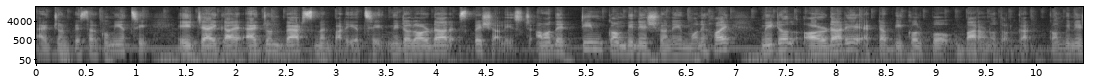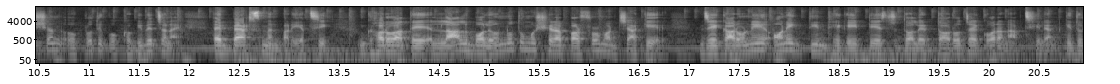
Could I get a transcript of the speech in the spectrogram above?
একজন পেসার কমিয়েছি। এই জায়গায় একজন ব্যাটসম্যান বাড়িয়েছি মিডল অর্ডার স্পেশালিস্ট আমাদের টিম কম্বিনেশনে মনে হয় মিডল অর্ডারে একটা বিকল্প বাড়ানো দরকার কম্বিনেশন ও প্রতিপক্ষ বিবেচনায়। তাই ব্যাটসম্যান বাড়িয়েছি। ঘরোয়াতে লাল বলে অন্যতম সেরা পারফর্মার জাকের। যে কারণে অনেক দিন থেকেই টেস্ট দলের দরজায় করা নাড়ছিলেন, কিন্তু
